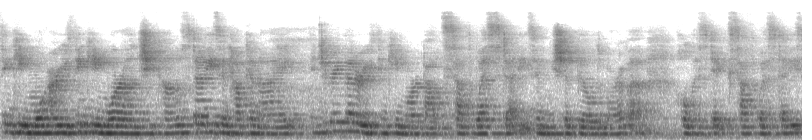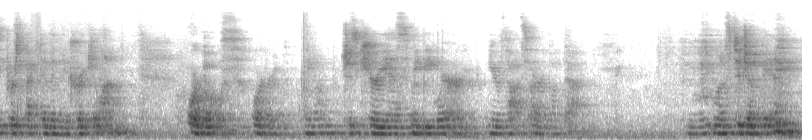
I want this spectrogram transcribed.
thinking more, are you thinking more on Chicano studies and how can I integrate that? Or are you thinking more about Southwest studies and we should build more of a holistic Southwest studies perspective in the curriculum? Or both, or, you know, just curious maybe where your thoughts are about that. Who wants to jump in?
